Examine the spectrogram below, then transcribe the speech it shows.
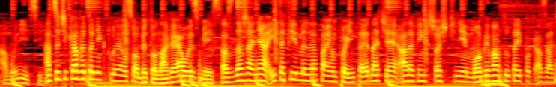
amunicji. A co ciekawe, to niektóre osoby to nagrały z miejsca zdarzenia i te filmy latają po internecie, ale większości nie mogę wam tutaj pokazać.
